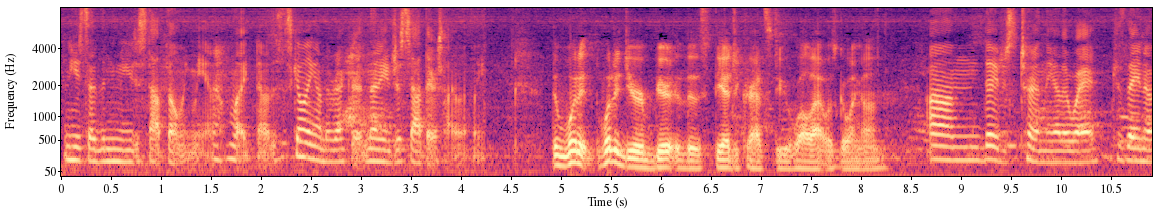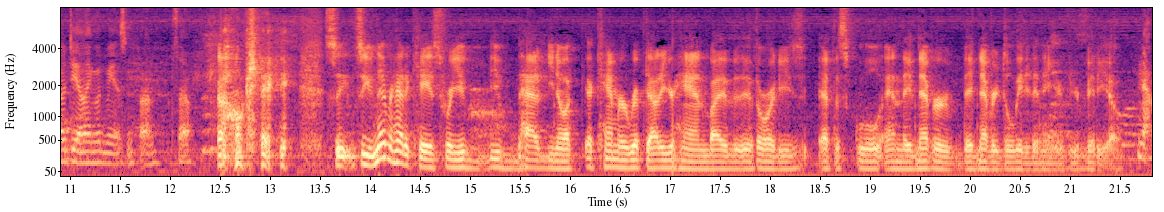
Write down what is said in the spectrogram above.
And he said, then you need to stop filming me. And I'm like, no, this is going on the record. And then he just sat there silently. Then what did what did your the, the Educrats do while that was going on? Um, they just turn the other way because they know dealing with me isn't fun. So. Okay, so so you've never had a case where you you've had you know a, a, camera ripped out of your hand by the authorities at the school and they've never they've never deleted any of your video. No.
